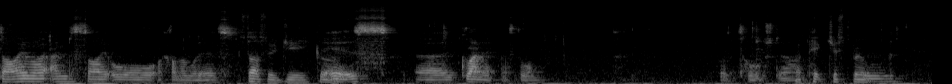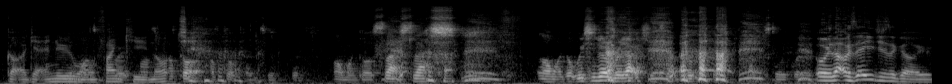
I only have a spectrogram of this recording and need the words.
diorite, andesite, or I can't remember what it is. Starts with G. Go It on. is uh, granite. That's the one. Got a torch down. My pick just broke. Mm. Gotta get a Yeah, new one. Thank you, Notch. I've got, I've got plenty. oh my god, slash slash. oh my god, we should do a reaction to that. book. That's so oh, that was ages ago.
